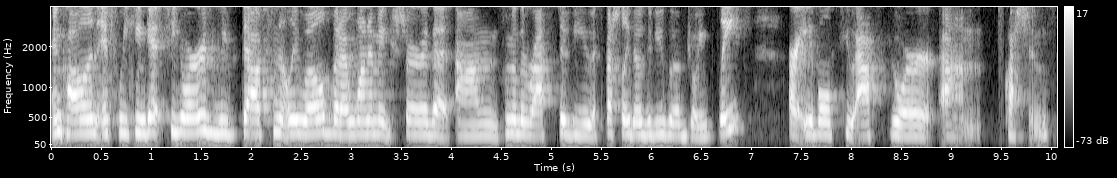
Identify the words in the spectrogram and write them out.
And Colin, if we can get to yours, we definitely will. But I want to make sure that um, some of the rest of you, especially those of you who have joined late, are able to ask your um, questions.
